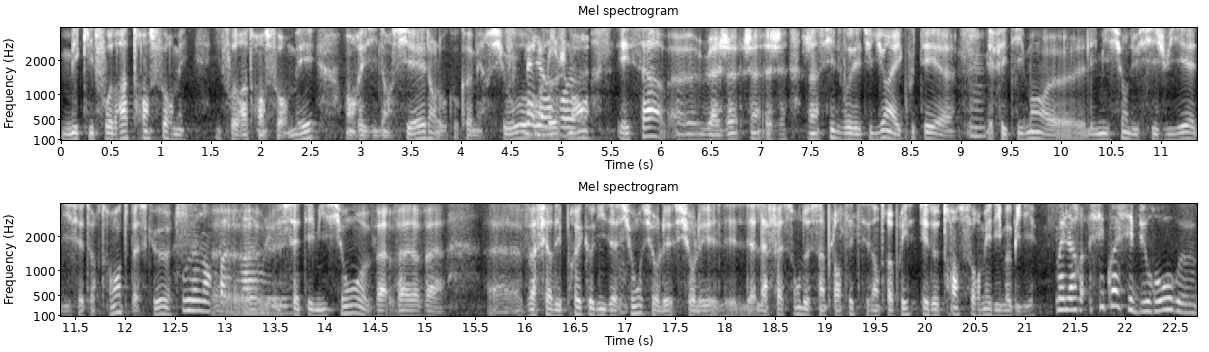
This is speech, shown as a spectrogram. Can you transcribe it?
mais qu'il faudra transformer. Il faudra transformer en résidentiel, en locaux commerciaux, en logement. Euh, Et ça, euh, bah, j'incite vos étudiants à écouter euh, mm. effectivement l'émission du 6 juillet à 17h30 parce que cette émission va, va, va euh, va faire des préconisations sur, sur la façon de s'implanter de ces entreprises et de transformer l'immobilier. alors, c'est quoi ces bureaux euh,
